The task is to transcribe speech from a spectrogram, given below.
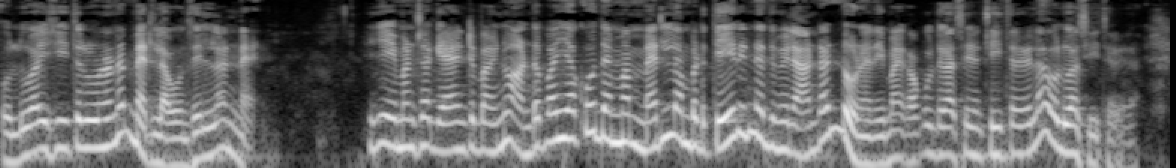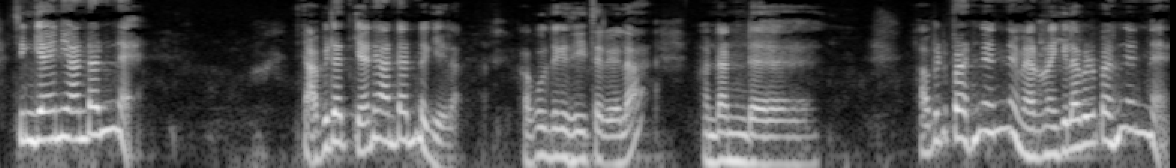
ඔළුවයි සීතල වුණා නම් මැරිලා වොන් සෙල්ලන්නේ නැහැ. ඉතින් මේ මනුස්සයා ගෑනිට බයිනෝ අඬපන් යකෝ දැන් මම මැරිලා උඹට තේරෙන්නේ නැද්ද මේලා අඬන්න ඕනේ නේ මම කකුල් දෙක අස්සෙන් සීතල වෙලා ඔළුව සීතල වෙලා. ඉතින් ගෑණි අඬන්නේ නැහැ. අපිටත් කියන්නේ අඬන්න කියලා. කකුල් දෙක සීතල වෙලා අඬන්න අපිට ප්‍රශ්නයක් නැහැ මරුණා කියලා අපිට ප්‍රශ්නයක් නැහැ.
